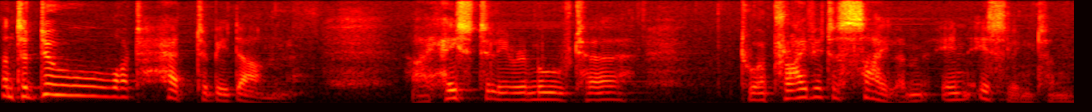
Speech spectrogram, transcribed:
and to do what had to be done. I hastily removed her to a private asylum in Islington.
